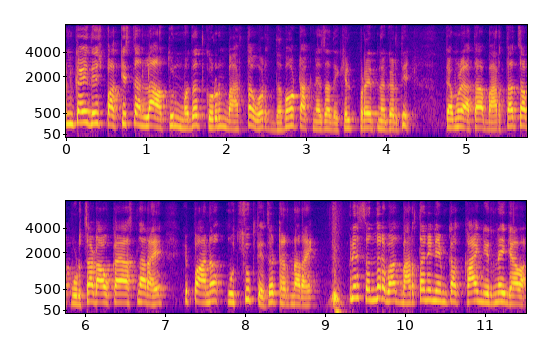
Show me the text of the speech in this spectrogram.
पण काही देश पाकिस्तानला आतून मदत करून भारतावर दबाव टाकण्याचा देखील प्रयत्न करतील. त्यामुळे आता भारताचा पुढचा डाव काय असणार आहे हे पाहणं उत्सुकतेचं ठरणार आहे. पण या संदर्भात भारताने नेमका काय निर्णय घ्यावा?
